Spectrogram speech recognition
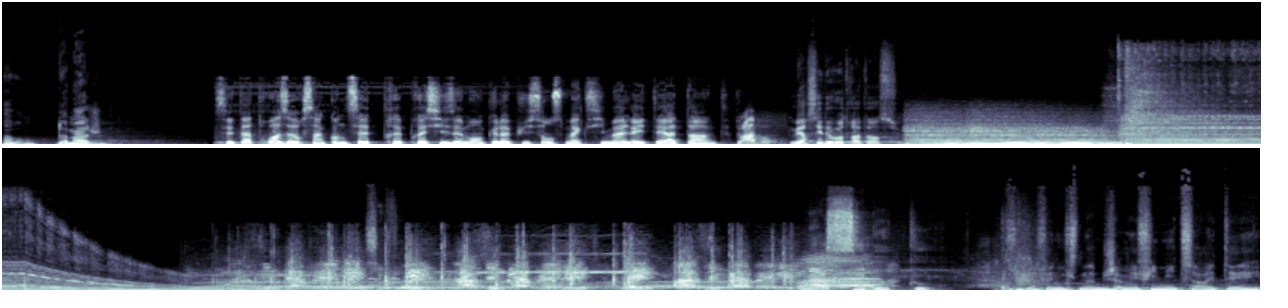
Ah bon, dommage. C'est à 3h57 très précisément que la puissance maximale a été atteinte. Bravo. Merci de votre attention. Merci beaucoup. Super Phoenix n'a jamais fini de s'arrêter.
